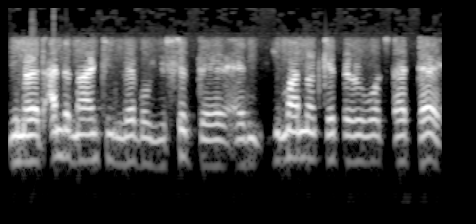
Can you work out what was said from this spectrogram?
you know, at under 19 level, you sit there and you might not get the rewards that day,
